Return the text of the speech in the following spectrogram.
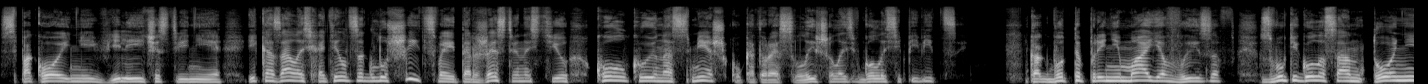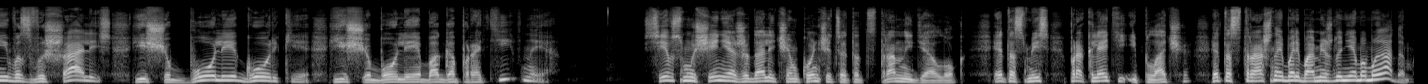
спокойнее, величественнее и, казалось, хотел заглушить своей торжественностью колкую насмешку, которая слышалась в голосе певицы. Как будто принимая вызов, звуки голоса Антонии возвышались, еще более горькие, еще более богопротивные. Все в смущении ожидали, чем кончится этот странный диалог. Это смесь проклятий и плача. Это страшная борьба между небом и адом.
